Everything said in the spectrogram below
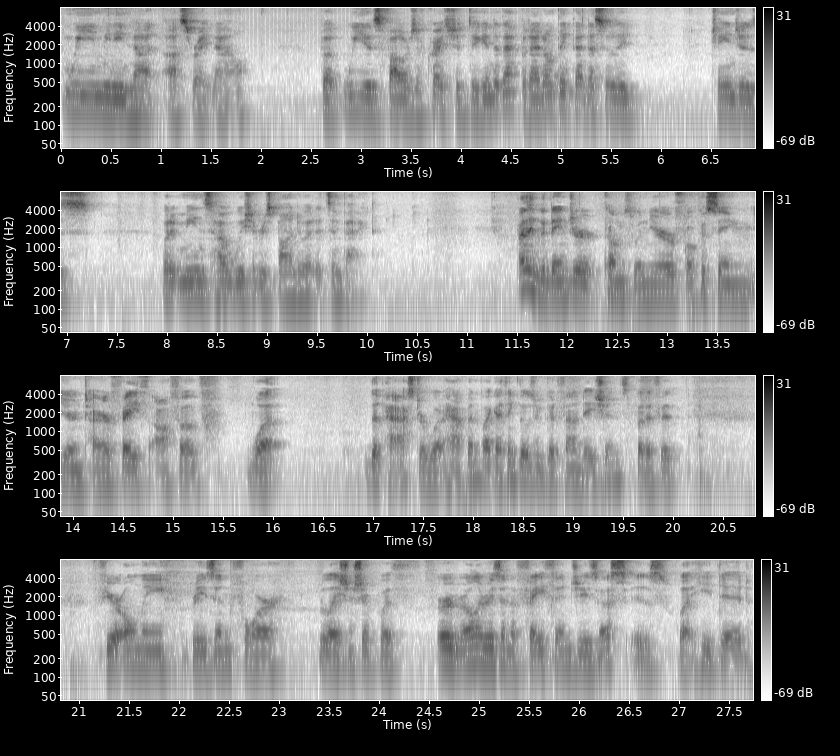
We, meaning not us right now, but we as followers of Christ should dig into that. But I don't think that necessarily changes what it means, how we should respond to it, its impact. I think the danger comes when you're focusing your entire faith off of what the past or what happened. Like I think those are good foundations, but if it if your only reason for relationship with or your only reason of faith in Jesus is what he did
